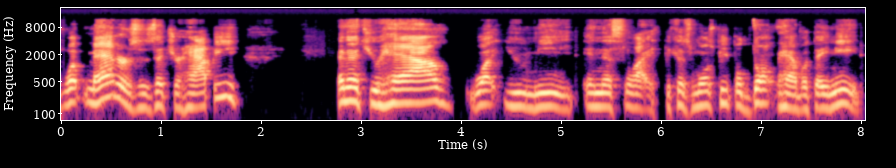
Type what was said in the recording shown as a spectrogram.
What matters is that you're happy and that you have what you need in this life because most people don't have what they need.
